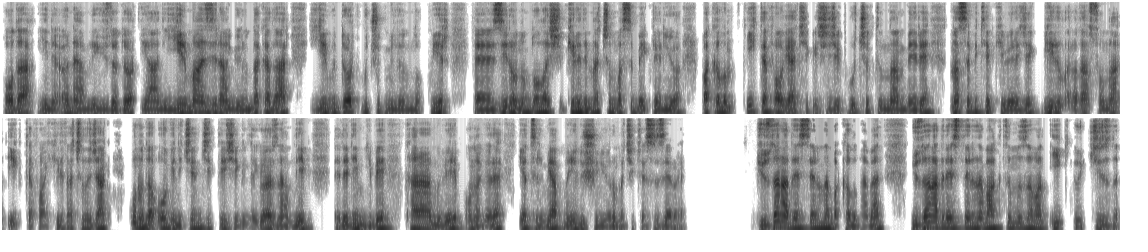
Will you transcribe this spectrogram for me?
O da yine önemli %4 yani 20 Haziran gününe kadar 24,5 milyonluk bir eee Zero'nun dolaşım kilidinin açılması bekleniyor. Bakalım ilk defa gerçekleşecek bu çıktığından beri nasıl bir tepki verecek? Bir yıl aradan sonra ilk defa kilit açılacak. Bunu da o gün için ciddi şekilde gözlemleyip e, dediğim gibi kararımı verip ona göre yatırım yapmayı düşünüyorum açıkçası Zero'ya. Cüzdan adreslerine bakalım hemen. Cüzdan adreslerine baktığımız zaman ilk 3 cüzdan,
